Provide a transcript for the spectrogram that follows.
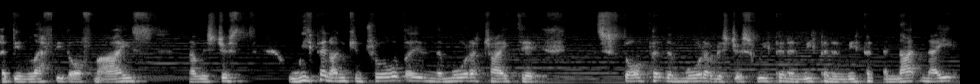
had been lifted off my eyes. I was just weeping uncontrollably. And the more I tried to stop it, the more I was just weeping and weeping and weeping. And that night,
